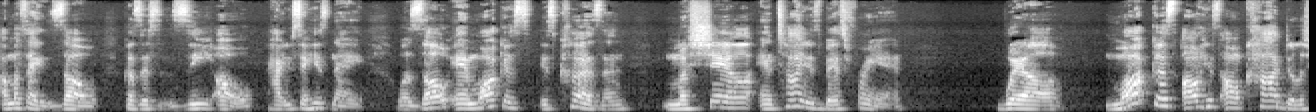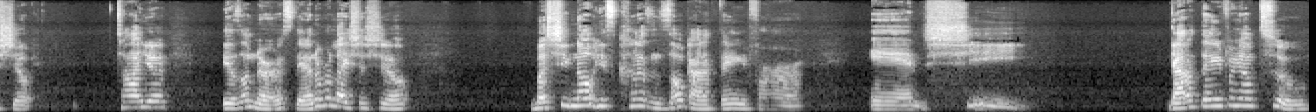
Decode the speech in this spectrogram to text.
I'm gonna say Zoe because it's Z O, how you say his name. Well, Zoe and Marcus is cousin, Michelle and Tanya's best friend. Well, Marcus on his own car dealership. Tanya is a nurse. They're in a relationship. But she know his cousin Zoe got a thing for her. And she got a thing for him too.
